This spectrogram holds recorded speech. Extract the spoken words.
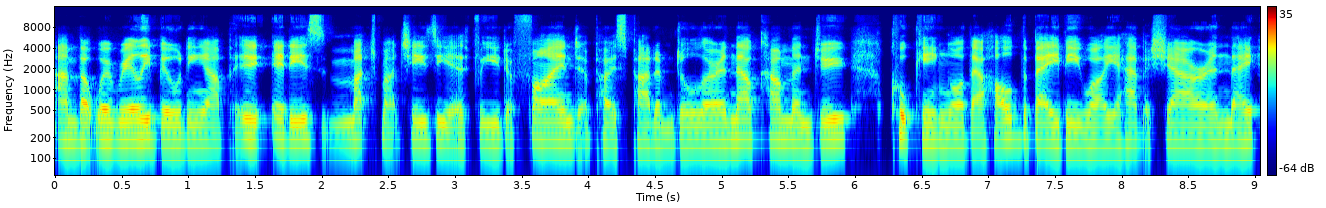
um, but we're really building up. It, it is much, much easier for you to find a postpartum doula and they'll come and do cooking or they'll hold the baby while you have a shower and they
